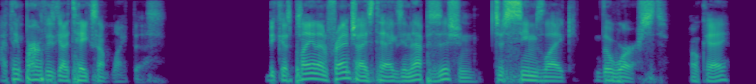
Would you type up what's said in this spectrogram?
I think Barkley's got to take something like this because playing on franchise tags in that position just seems like the worst. Okay.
